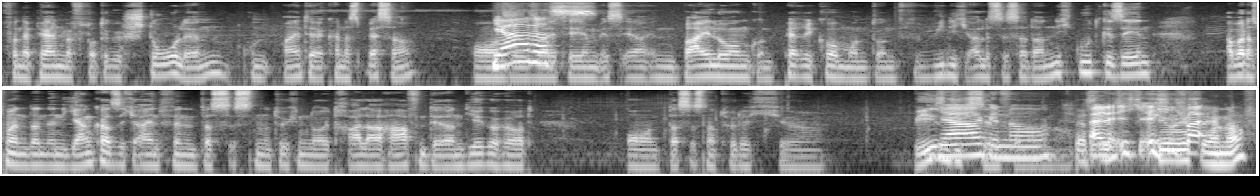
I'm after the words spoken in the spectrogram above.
von der Perlenmeerflotte gestohlen und meinte, er kann das besser. Und ja, seitdem ist er in Beilung und Perikum und, und wie nicht alles ist er dann nicht gut gesehen. Aber dass man dann in Janka sich einfindet, das ist natürlich ein neutraler Hafen, der dann dir gehört. Und das ist natürlich äh, wesentlich Ja, genau. genau. Das Weil ist, ich, ich, ich enough,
